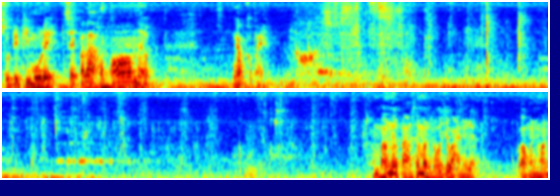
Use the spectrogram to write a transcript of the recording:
สูตรเด็ดพิมูเลย ใส่ปลาร้าหอมๆนะครับ งับเข้าไปบางเนื้อปลาถ้ามันเขาก็จะหวานอยู่แหละออกมัน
